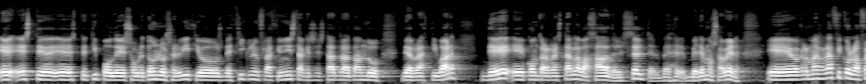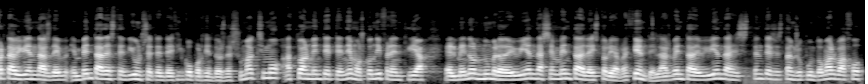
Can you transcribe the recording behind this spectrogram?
eh, este, este tipo de, sobre todo en los servicios de ciclo inflacionista que se está tratando de reactivar, de eh, contrarrestar la bajada del shelter. veremos a ver. más gráficos, la oferta de viviendas en venta ha descendido un 75% desde su máximo. Actualmente tenemos con diferencia el menor número de viviendas en venta de la historia reciente las ventas de viviendas existentes están en su punto más bajo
